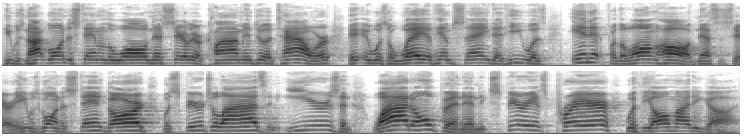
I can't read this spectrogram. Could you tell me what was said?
He was not going to stand on the wall necessarily or climb into a tower. It, it, was a way of him saying that he was in it for the long haul if necessary. He was going to stand guard with spiritual eyes and ears and wide open and experience prayer with the Almighty God.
